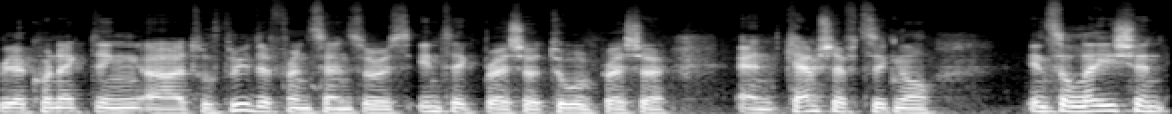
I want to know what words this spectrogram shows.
We are connecting uh, to three different sensors, intake pressure, turbo pressure, and camshaft signal. Installation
